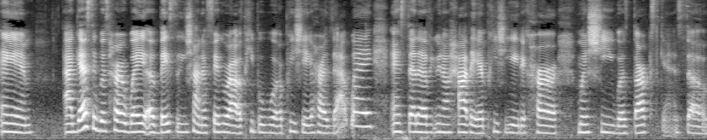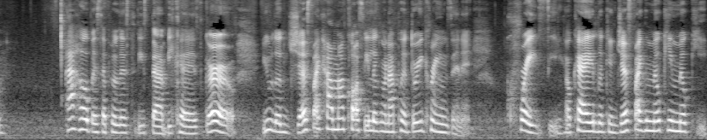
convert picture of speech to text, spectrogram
And I guess it was her way of basically trying to figure out if people will appreciate her that way instead of, you know, how they appreciated her when she was dark skinned. So I hope it's a publicity stunt because, girl, you look just like how my coffee looked when I put three creams in it. Crazy, okay? Looking just like Milky Milky.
